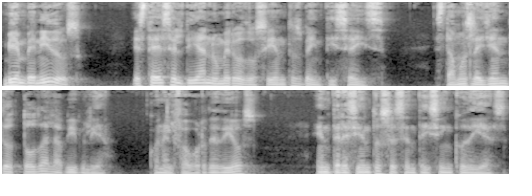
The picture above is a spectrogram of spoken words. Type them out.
Bienvenidos. Este es el día número 226. Estamos leyendo toda la Biblia, con el favor de Dios, en 365 días.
